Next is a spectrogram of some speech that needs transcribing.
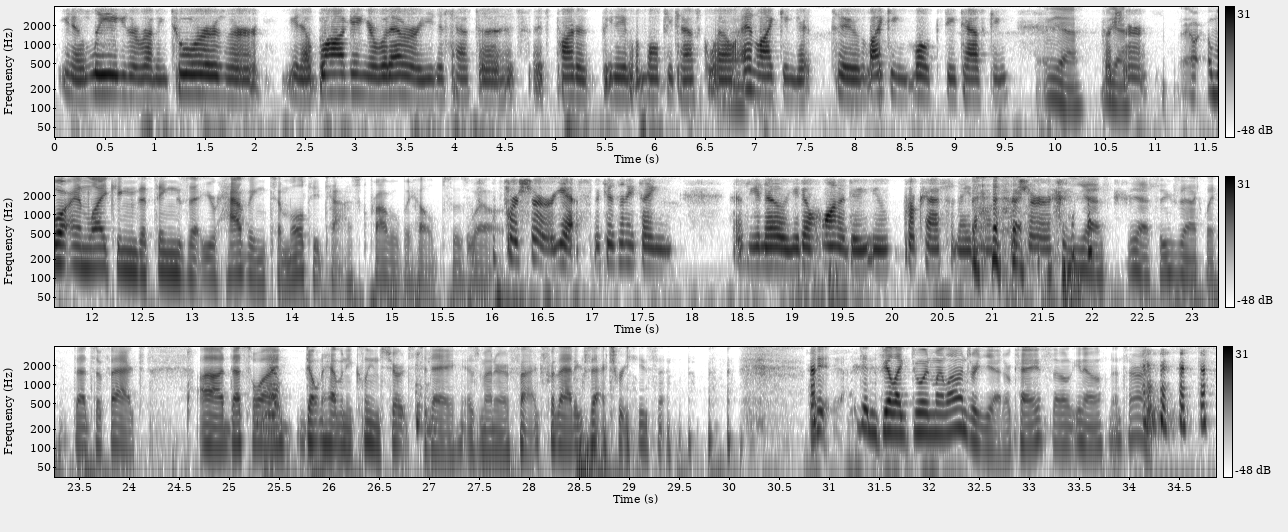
you know leagues or running tours or you know blogging or whatever you just have to it's it's part of being able to multitask well Right. and liking it too liking multitasking Yeah. for yeah. sure Uh, Well, and liking the things that you're having to multitask probably helps as well. for sure yes because anything as you know you don't want to do you procrastinate on for sure yes, yes, exactly. That's a fact. Uh, that's why I don't have any clean shirts today, as a matter of fact, for that exact reason. I di- I didn't feel like doing my laundry yet. Okay, so you know that's all right.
